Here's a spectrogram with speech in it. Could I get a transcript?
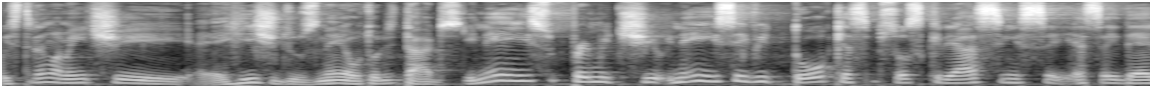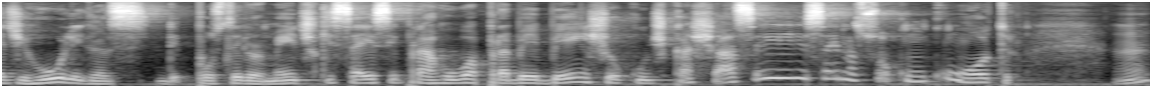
extremamente é, rígidos, né? Autoritários. E nem isso permitiu, nem isso evitou que as pessoas criassem esse, essa ideia de hooligans posteriormente, que saíssem pra rua para beber, encher o cu de cachaça e sair na sua com um com o outro. Né?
